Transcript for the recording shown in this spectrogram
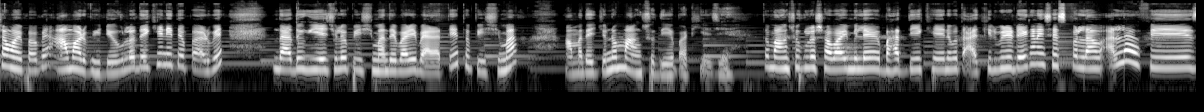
সময় পাবে, আমার ভিডিওগুলো দেখে নিতে পারবে। দাদু গিয়েছিল পিসিমাদের বাড়ি বেড়াতে, তো পিসিমা আমাদের জন্য মাংস দিয়ে পাঠিয়েছে। তো মাংসগুলো সবাই মিলে ভাত দিয়ে খেয়ে নেব। তো আজকের ভিডিওটা এখানেই শেষ করলাম। আল্লাহ হাফিজ।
